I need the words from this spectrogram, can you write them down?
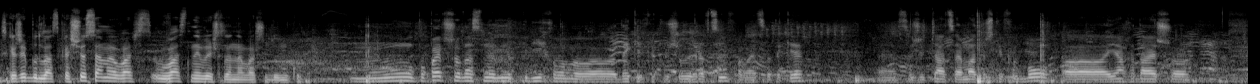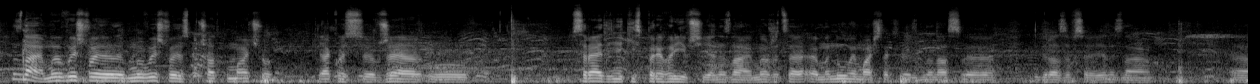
Скажи, будь ласка, що саме у вас, у вас не вийшло, на вашу думку? Ну, по-перше, у нас не під'їхало е, декілька ключових гравців, але це таке. Е, Це життя, це аматорський футбол. А Я гадаю, що не знаю, ми вийшли, ми вийшли з початку матчу якось вже у всередині якісь перегорівші. Я не знаю. Ми вже це е, минулий матч так на нас е, відразився. Я не знаю. Е,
